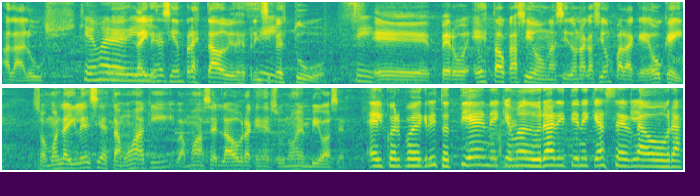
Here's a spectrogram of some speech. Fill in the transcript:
a la luz. Qué maravilla. Eh, la iglesia siempre ha estado y desde el principio estuvo. Sí. Pero esta ocasión ha sido una ocasión para que, ok, somos la iglesia, estamos aquí y vamos a hacer la obra que Jesús nos envió a hacer. El cuerpo de Cristo tiene que madurar y tiene que hacer la obra.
